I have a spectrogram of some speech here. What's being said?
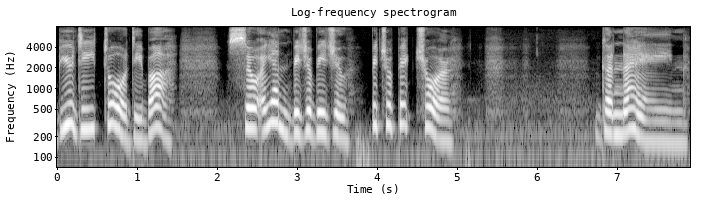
view dito, di ba? So, ayan, video-video. Picture-picture. Ganain.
